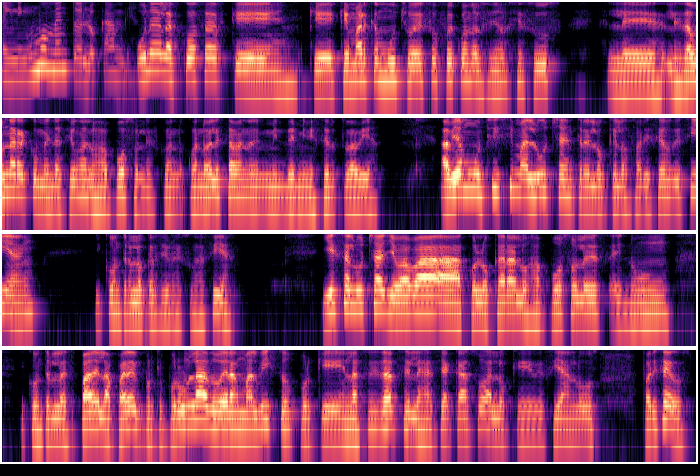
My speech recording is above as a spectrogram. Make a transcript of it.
En ningún momento Él lo cambia. Una de las cosas que, que, que marca mucho eso fue cuando el Señor Jesús les da una recomendación a los apóstoles cuando, él estaba en el de ministerio todavía. Había muchísima lucha entre lo que los fariseos decían y contra lo que el Señor Jesús hacía. Y esa lucha llevaba a colocar a los apóstoles en un contra la espada de la pared, porque por un lado eran mal vistos porque en la sociedad se les hacía caso a lo que decían los fariseos.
